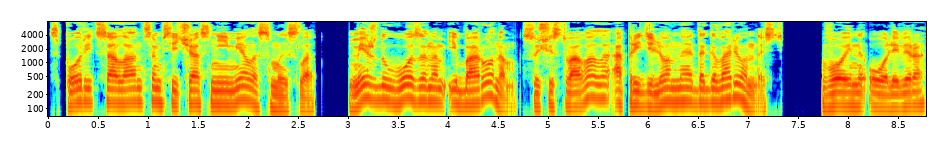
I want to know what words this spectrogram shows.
Спорить с Аланцем сейчас не имело смысла. Между Возаном и бароном существовала определенная договоренность. Воины Оливера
